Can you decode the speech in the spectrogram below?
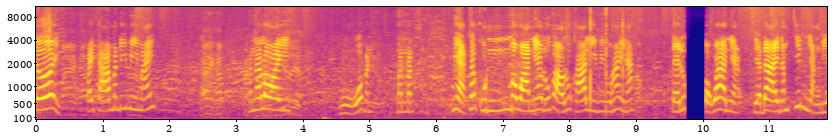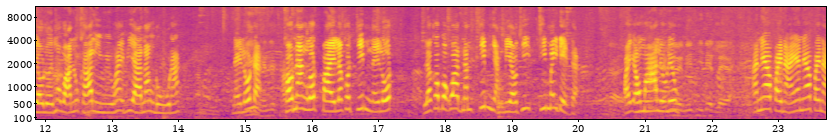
เลย ไปถามมันดีมีไหม ได้ครับมันอร่อยโหมัน มัน มัน เนี่ย ถ้าคุณเมื่อวานเนี้ยรู้เปล่าลูกค้ารีวิวให้นะแต่ลูก บอกว่าเนี่ยเสียดายน้ำจิ้มอย่างเดียวเลยเมื่อวานลูกค้ารีวิวให้พี่ยานั่งดูนะ ในรถอะเขานั่งรถไปแล้วก็จิ้มในรถ แล้วก็บอกว่าน้ำจิ้มอย่างเดียวที่ที่ไม่เด็ดอะไปเอามาเร็วนี่ทีเด็ดเลยอะๆอันเนี้ยเอาไปไหนอันเนี้ยเอาไปไหน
